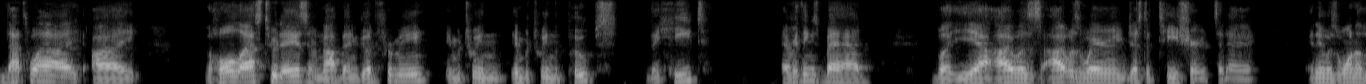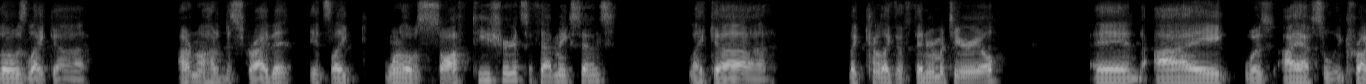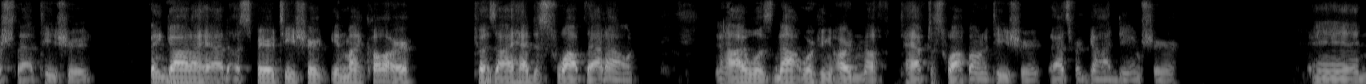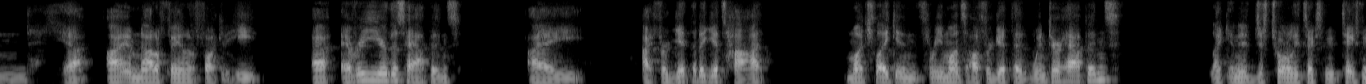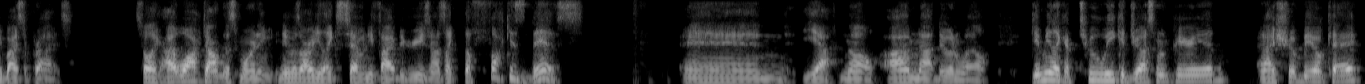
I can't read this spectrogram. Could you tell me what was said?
that's why I, I the whole last two days have not been good for me in between in between the poops the heat everything's bad but yeah i was i was wearing just a t-shirt today and it was one of those like uh i don't know how to describe it. It's like one of those soft t-shirts if that makes sense. Like uh like kind of like the thinner material. And i was i absolutely crushed that t-shirt. Thank God I had a spare T-shirt in my car because I had to swap that out, and I was not working hard enough to have to swap on a T-shirt. That's for goddamn sure. And yeah, I am not a fan of the fucking heat. Every year this happens, I I forget that it gets hot. Much like in three months, I'll forget that winter happens. Like, and it just totally takes me takes me by surprise. So like I walked out this morning and it was already like 75 degrees and I was like, the fuck is this? And yeah, no, I'm not doing well. Give me like a two week adjustment period and I should be okay.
